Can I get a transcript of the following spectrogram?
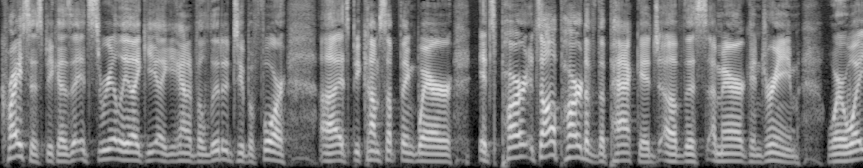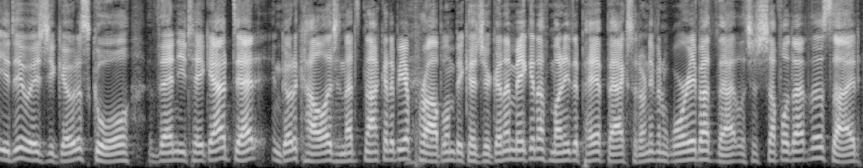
crisis because it's really like you, like you kind of alluded to before. Uh, it's become something where it's part, it's all part of the package of this American dream, where what you do is you go to school, then you take out debt and go to college, and that's not going to be a problem because you're going to make enough money to pay it back. So don't even worry about that. Let's just shuffle that to the side.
